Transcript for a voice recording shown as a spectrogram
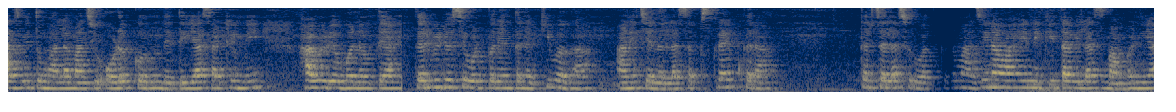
आज मी तुम्हाला माझी ओळख करून देते. यासाठी मी हा व्हिडिओ बनवते आहे. तर व्हिडिओ शेवटपर्यंत नक्की बघा आणि चॅनलला सबस्क्राईब करा. तर चला सुरुवात माझे नाव आहे निकिता विलास बांभणिया.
